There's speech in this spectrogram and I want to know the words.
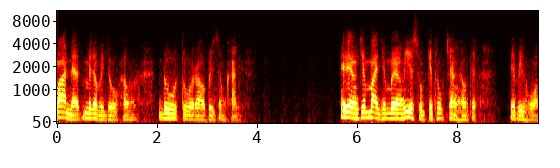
บ้านเนี่ยไม่ต้องไปดูเขาดูตัวเราเป็นสำคัญไอเรื่องชาวบ้านชาวเมืองเขาจะสุขจะทุกข์ช่างเขาเถอะอย่าไปห่วง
